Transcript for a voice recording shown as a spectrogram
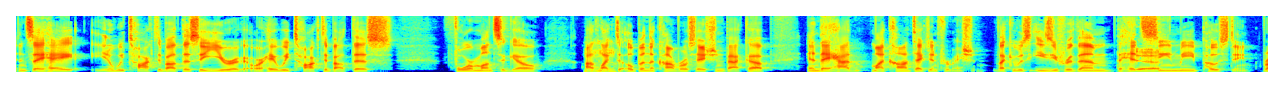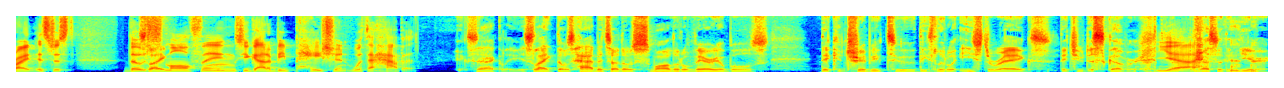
and say, "Hey, you know, we talked about this a year ago," or "Hey, we talked about this four months ago. I'd like mm-hmm. to open the conversation back up." And they had my contact information. Like it was easy for them. They had Yeah. seen me posting, right? It's just those It's like- small things. You got to be patient with a habit. Exactly. It's like those habits are those small little variables that contribute to these little Easter eggs that you discover Yeah. the rest of the year.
